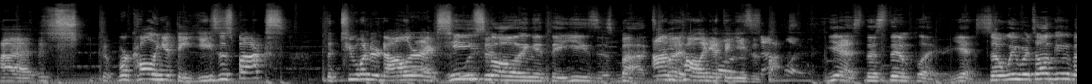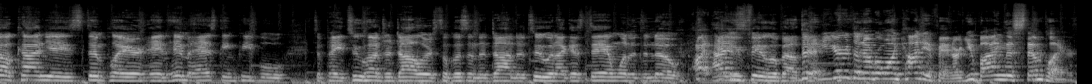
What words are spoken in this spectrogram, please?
Uh, sh- we're calling it the Yeezus box, the two hundred dollar exclusive. He's calling it the Yeezus box. I'm calling it the Yeezus step box. player. Yes, the stem player. Yes. So we were talking about Kanye's stem player and him asking people to pay two hundred dollars to listen to Donda 2, and I guess Dan wanted to know how you feel about the- that. You're the number one Kanye fan. Are you buying this stem player?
